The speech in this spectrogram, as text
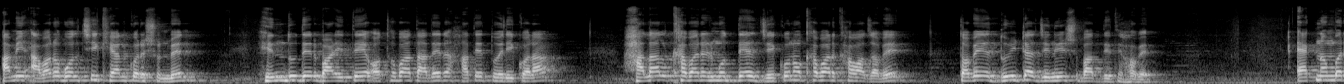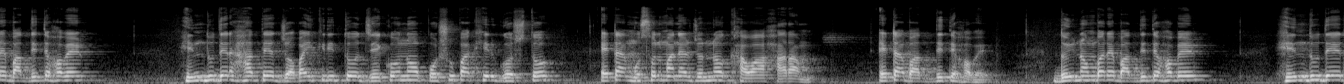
আমি আবারও বলছি, খেয়াল করে শুনবেন, হিন্দুদের বাড়িতে অথবা তাদের হাতে তৈরি করা হালাল খাবারের মধ্যে যে কোনো খাবার খাওয়া যাবে, তবে দুইটা জিনিস বাদ দিতে হবে। এক নম্বরে বাদ দিতে হবে। হিন্দুদের হাতে জবাইকৃত যে কোনো পশু পাখির গোস্ত এটা মুসলমানের জন্য খাওয়া হারাম। এটা বাদ দিতে হবে। দুই নম্বরে বাদ দিতে হবে, হিন্দুদের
